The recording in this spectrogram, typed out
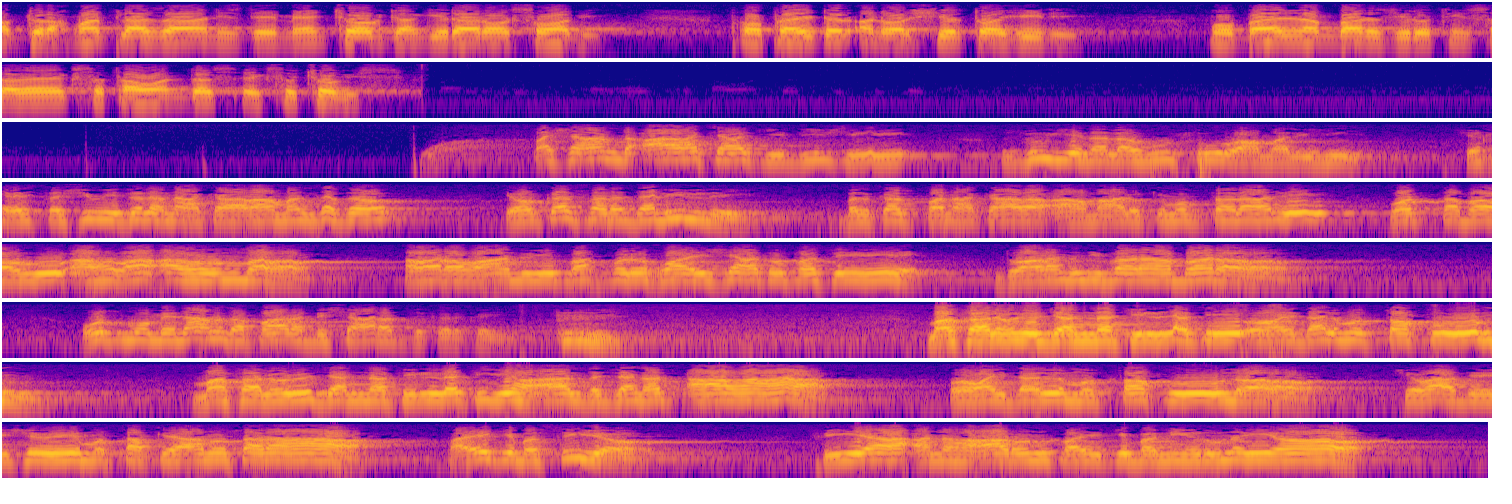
عبدالرحمن پلازا نزد مین چوک جانگیرہ روڈ سوابی پروپرائیٹر انور شیر توحیدی موبایل نمبر 03015710124 پشان د هغه چا چې دی شي زوین له سوء عمله چې خسته شوی د ناکار عمل ده یو کس سره دلیل دی بل کس په ناکار اعمالو کې مبتلا دی وتبعوا اهواءهم او روان وي په خپل خواهشاتو پسې دواره دي برابر اوس مؤمنانو د پاره بشارت ذکر کړي مثل الجنه التي وعد المتقون مثل الجنه التي حال د جنت آغا وعد المتقون چې وعده شوی متقیانو سره پای کې بسیو فیا انهارن پای کې بنیرونه یا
